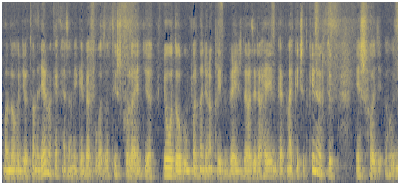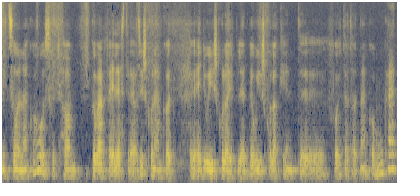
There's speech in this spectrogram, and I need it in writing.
Mondom, hogy ott van a gyermekekhez, amíg egy befogadott iskola, egy jó dolgunk volt nagyon a klépbe is, de azért a helyünket már kicsit kinőttük, és hogy, hogy mit szólnánk ahhoz, hogyha továbbfejlesztve az iskolánkat, egy új iskolaépületbe új iskolaként folytathatnánk a munkát,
